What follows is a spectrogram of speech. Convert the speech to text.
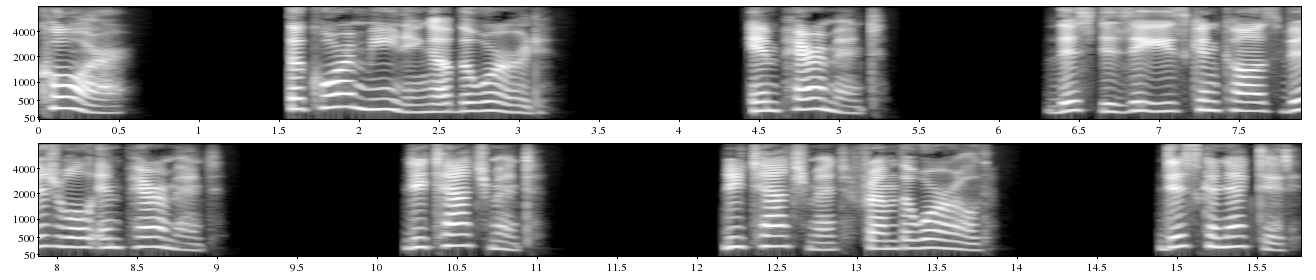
Core. The core meaning of the word. Impairment. This disease can cause visual impairment. Detachment. Detachment from the world. Disconnected.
